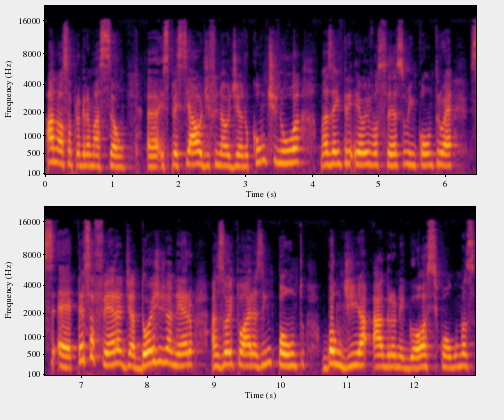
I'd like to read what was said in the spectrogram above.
A nossa programação uh, especial de final de ano continua, mas entre eu e vocês o encontro é, é terça-feira, dia 2 de janeiro, às 8 horas em ponto. Bom dia agronegócio, com algumas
